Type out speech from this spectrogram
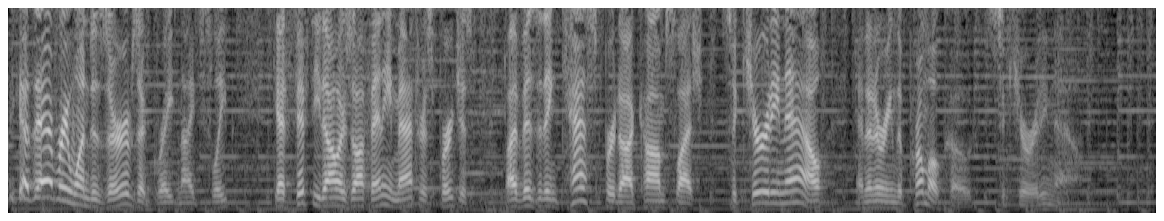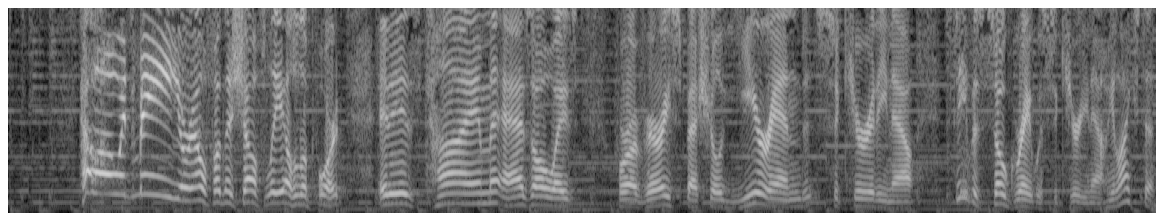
because everyone deserves a great night's sleep. Get $50 off any mattress purchase by visiting casper.com slash securitynow and entering the promo code securitynow. Hello, it's me, your elf on the shelf, Leo Laporte. It is time, as always, for our very special year end Security Now. Steve is so great with Security Now. He likes to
